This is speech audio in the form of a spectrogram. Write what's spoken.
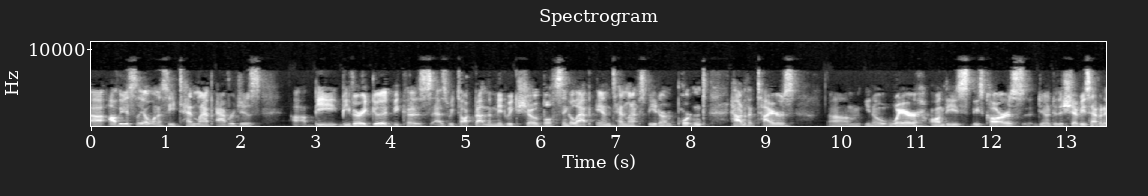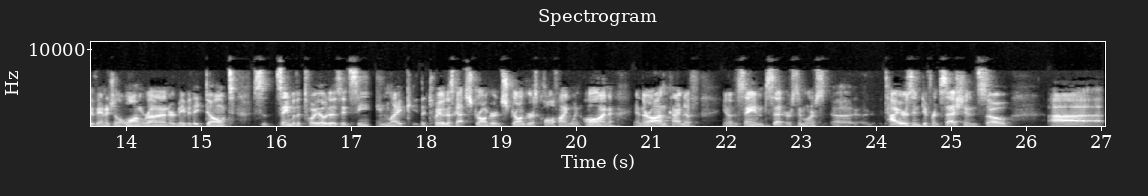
Uh, obviously, I want to see 10 lap averages uh, be be very good because as we talked about in the midweek show, both single lap and 10 lap speed are important. How do the tires, um, you know, wear on these these cars? You know, do the Chevys have an advantage in the long run, or maybe they don't? same with the Toyotas. It seemed like the Toyotas got stronger and stronger as qualifying went on, and they're on kind of you know the same set or similar uh, tires in different sessions. So. Uh,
